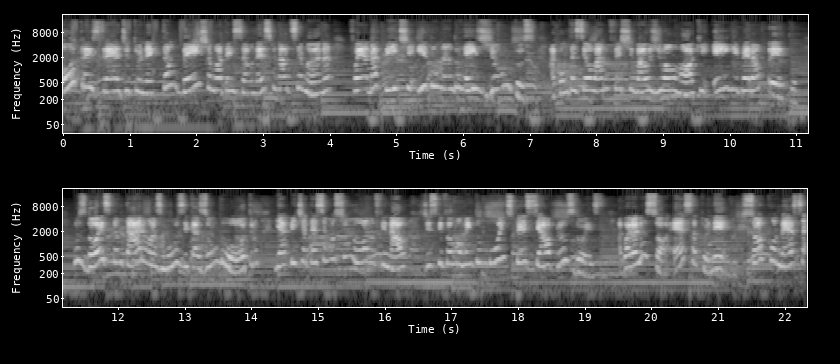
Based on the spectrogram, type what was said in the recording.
outra estreia de turnê que também chamou atenção nesse final de semana foi a da Pete e do Nando Reis juntos. Aconteceu lá no Festival João Rock em Ribeirão Preto. Os dois cantaram as músicas um do outro e a Pete até se emocionou no final, disse que foi um momento muito especial para os dois. Agora olha só, essa turnê só começa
